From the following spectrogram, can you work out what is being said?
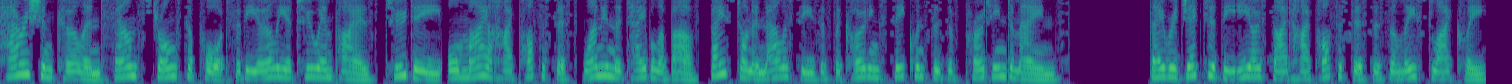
Harish and Kurland found strong support for the earlier two empires 2D or Mayr hypothesis one in the table above, based on analyses of the coding sequences of protein domains. They rejected the eocyte hypothesis as the least likely.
